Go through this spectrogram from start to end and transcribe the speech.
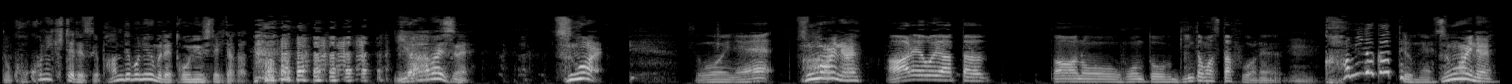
でもここに来てですよ、パンデモニウムで投入してきたか。やばいっすね。すごいすごいね。すごいねあれをやった、あの、本当銀玉スタッフはね、うん。神がかってるね。すごいね。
